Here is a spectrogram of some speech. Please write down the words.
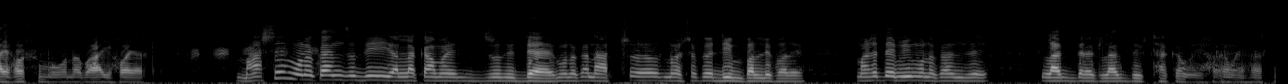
আয় হওয়ার সম্ভাবনা বা আয় হয় আর কি? মাসে মনে করেন যদি আল্লাহ কামাই যদি দেয় মনে করেন আটশো নয়শো করে ডিম পারলে পারে মাসে তো এমনি মনে করেন যে লাখ দেড়েক লাখ দুই টাকা কামাই হয়। কামাই হয় আর কি।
